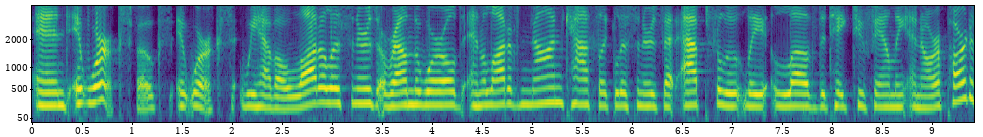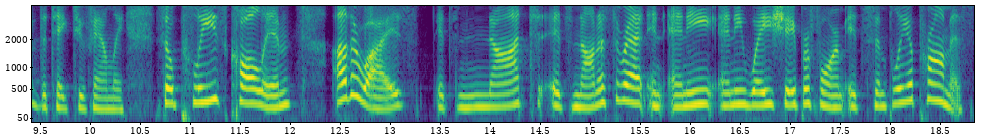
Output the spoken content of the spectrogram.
And it works, folks. It works. We have a lot of listeners around the world and a lot of non Catholic listeners that absolutely love the Take Two family and are a part of the Take Two family. So please call in in. Otherwise, it's not it's not a threat in any any way shape or form. It's simply a promise.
